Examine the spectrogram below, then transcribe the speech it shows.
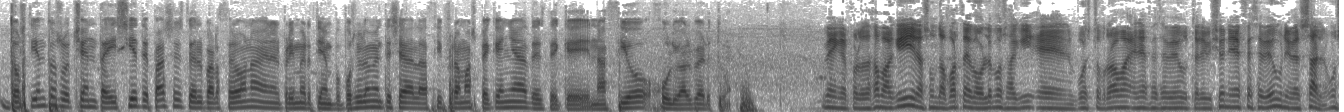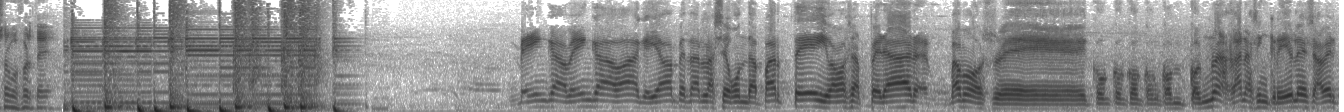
287 pases del Barcelona en el primer tiempo. Posiblemente sea la cifra más pequeña desde que nació Julio Alberto. Venga, pues lo dejamos aquí. La segunda parte volvemos aquí en vuestro programa en FCBU Televisión y FCBU Universal. Un saludo fuerte. Venga, venga, va, que ya va a empezar la segunda parte y vamos a esperar, vamos, eh, con, con, unas ganas increíbles a ver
